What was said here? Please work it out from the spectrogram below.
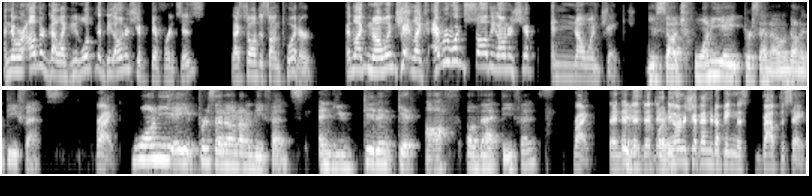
And there were other guys, like you looked at the ownership differences. I saw this on Twitter, and like no one changed. Like everyone saw the ownership and no one changed. you saw 28% owned on a defense. Right. 28% owned on a defense. And you didn't get off of that defense. Right. And the, the, the, the ownership ended up being this about the same.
